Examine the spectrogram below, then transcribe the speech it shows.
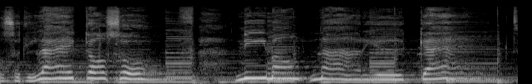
Als het lijkt alsof niemand naar je kijkt.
